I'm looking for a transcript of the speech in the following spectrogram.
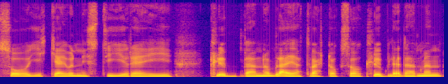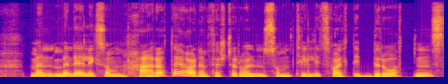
så, gikk jeg jo inn i styret i klubben, og ble etter hvert også klubbleder. Men, men, men, det er liksom her at jeg har den første rollen som tillitsvalgt i Bråtens.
